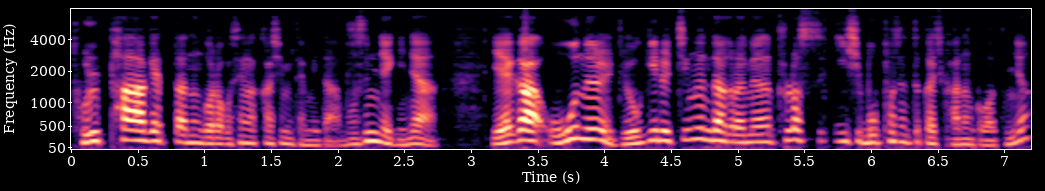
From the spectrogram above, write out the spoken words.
돌파하겠다는 거라고 생각하시면 됩니다. 무슨 얘기냐? 얘가 오늘 여기를 찍는다 그러면 플러스 25%까지 가는 거거든요.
